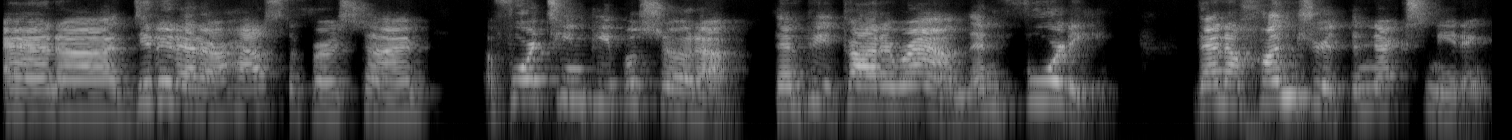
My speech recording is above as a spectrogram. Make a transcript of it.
and uh, did it at our house the first time. Uh, 14 people showed up, then got around, then 40, then 100 the next meeting.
